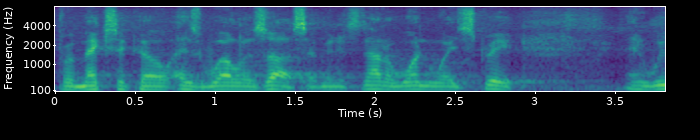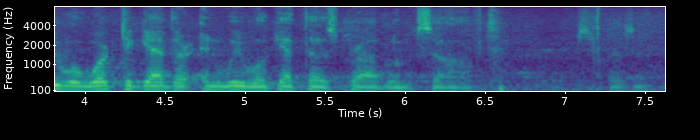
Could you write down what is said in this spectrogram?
for Mexico as well as us. I mean, it's not a one way street. And we will work together and we will get those problems solved. Mr. President.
